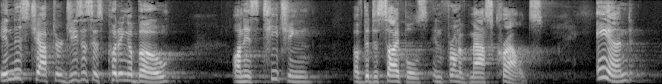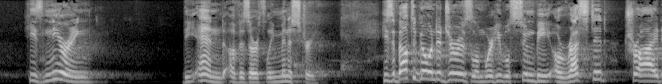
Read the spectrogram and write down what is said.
In this chapter, Jesus is putting a bow on his teaching of the disciples in front of mass crowds. And he's nearing the end of his earthly ministry. He's about to go into Jerusalem where he will soon be arrested, tried,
